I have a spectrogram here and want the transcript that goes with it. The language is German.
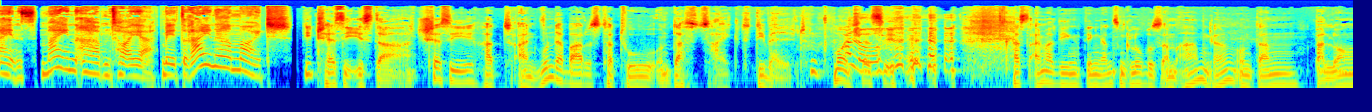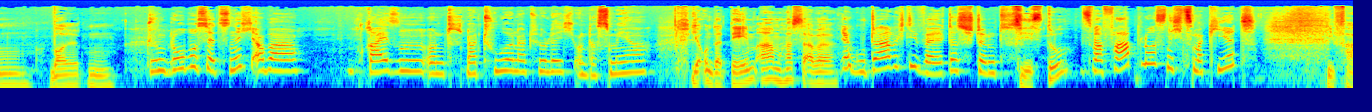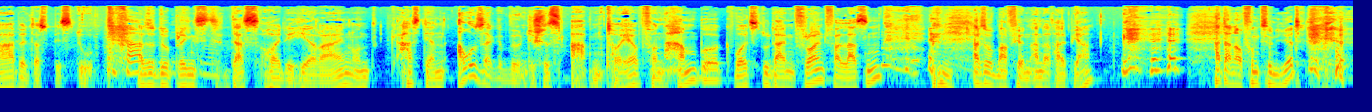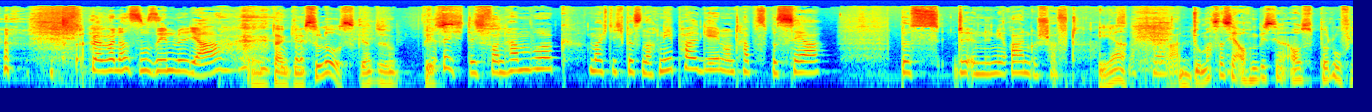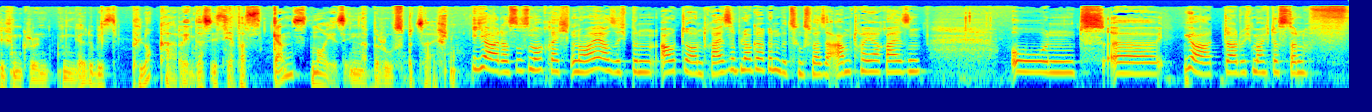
1, mein Abenteuer mit Rainer Meutsch. Die Jessie ist da. Jessie hat ein wunderbares Tattoo und das zeigt die Welt. Moin Hallo. Jessie. Hast einmal den, den ganzen Globus am Arm, gell? Und dann Ballon, Wolken. Den Globus jetzt nicht, aber Reisen und Natur natürlich und das Meer. Ja, unter dem Arm hast du aber, Ja gut, da habe ich die Welt, das stimmt. siehst du, Es war farblos, nichts markiert. Die Farbe, das bist du. Also du bringst das heute hier rein und hast ja ein außergewöhnliches Abenteuer. Von Hamburg wolltest du deinen Freund verlassen. also mal für ein anderthalb Jahr. Hat dann auch funktioniert. Wenn man das so sehen will, ja. Und dann gingst du los. Gell? Du bist Richtig, von Hamburg möchte ich bis nach Nepal gehen und habe es bisher bis in den Iran geschafft. Ja, Bis du machst das ja auch ein bisschen aus beruflichen Gründen, gell? Du bist Bloggerin. Das ist ja was ganz Neues in der Berufsbezeichnung. Ja, das ist noch recht neu. Also ich bin Outdoor- und Reisebloggerin beziehungsweise Abenteuerreisen. Und äh, ja, dadurch mache ich das dann f-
